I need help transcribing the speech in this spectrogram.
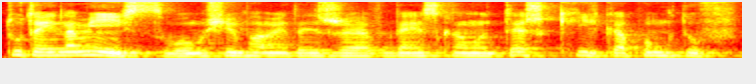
tutaj na miejscu, bo musimy pamiętać, że w Gdańsku mamy też kilka punktów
